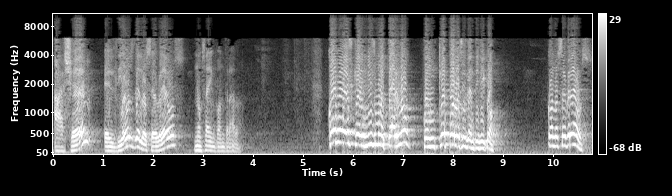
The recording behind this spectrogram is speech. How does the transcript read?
Hashem, el Dios de los hebreos, nos ha encontrado. ¿Cómo es que el mismo Eterno, con qué pueblo se identificó? Con los hebreos.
